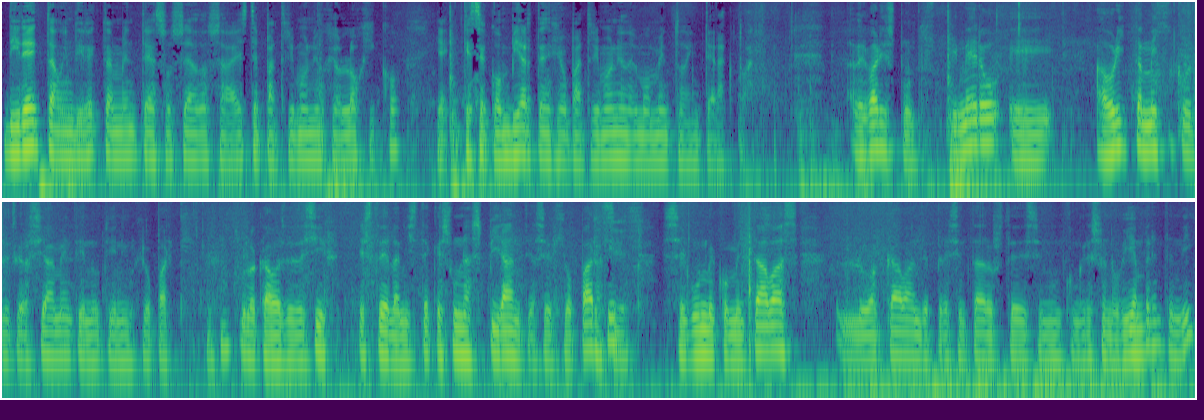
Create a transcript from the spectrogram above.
directa o indirectamente asociados a este patrimonio geológico que se convierte en geopatrimonio en el momento de interactuar. A ver, varios puntos. Primero, eh, ahorita México desgraciadamente no tiene un geoparque. Uh -huh. Tú lo acabas de decir. Este de la Mixteca es un aspirante a ser geoparque. Según me comentabas, lo acaban de presentar a ustedes en un congreso en noviembre, ¿entendí?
